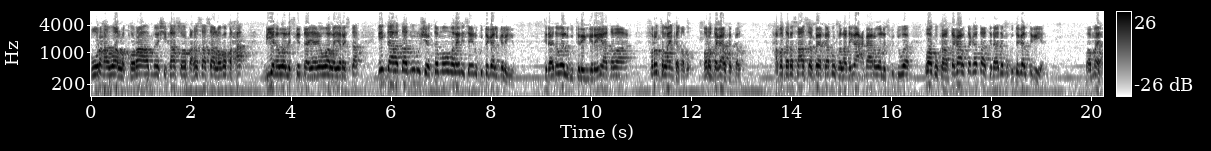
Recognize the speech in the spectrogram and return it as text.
buuraha waa la koraa meeshii kaa soo horbaxda saasaa looga baxaa biyaha waa la iska daayaayo waa la yaraystaa intaa haddaad nin u sheegto ma u malaynaysaa inuu ku dagaalgelayo tidhaahdo waa lagu tarengareeyey haddaba front line ka qabo oro dagaalka gal xabadana saasa beerkaa dhulka la dhigaa cagaana waa la isku duwaa. Waa ku kaa dagaal tag haddaad tidhaahda ma ku dagaal tegaya. Waa maya.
